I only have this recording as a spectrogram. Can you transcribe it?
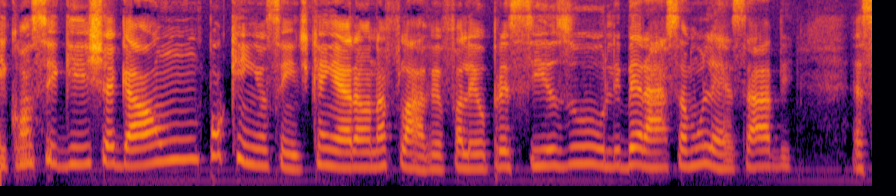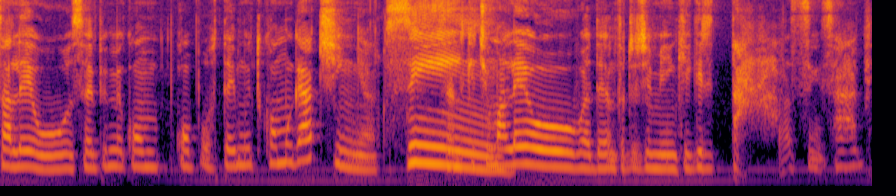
e consegui chegar um pouquinho, assim, de quem era a Ana Flávia. Eu falei, eu preciso liberar essa mulher, sabe? Essa leoa. Eu sempre me com- comportei muito como gatinha. Sim. Sendo que tinha uma leoa dentro de mim que gritava, assim, sabe?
